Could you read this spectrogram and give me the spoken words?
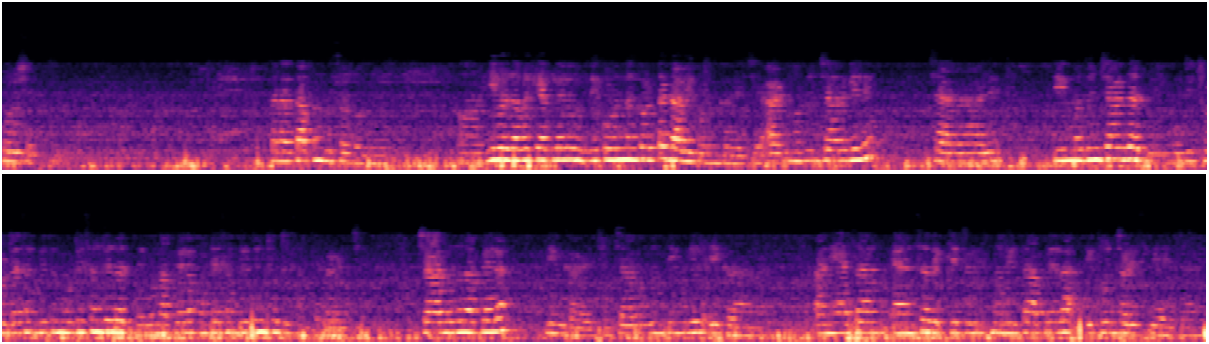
करू शकतो. तर आता आपण दुसरं बघूया. ही वजाबाकी आपल्याला उजवीकडून न करता डावीकडून करायची आठमधून चार गेले चार राहिले तीनमधून चार जात नाही म्हणजे छोट्या संख्येतून मोठी संख्या जात नाही. म्हणून आपल्याला मोठ्या संख्येतून छोटी संख्या काढायची चारमधून आपल्याला तीन काढायची चारमधून तीन गेले एक राहणार. आणि याचा ॲन्सर एक्केचाळीस न लिहिता आपल्याला एकोणचाळीस लिहायचा आहे.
